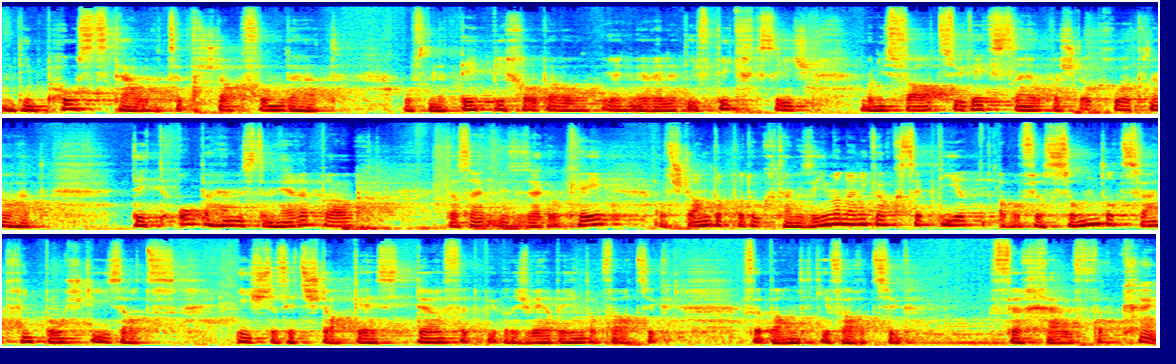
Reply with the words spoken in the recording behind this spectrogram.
und im Post-Tower stattgefunden hat, auf einem Teppich oben, der irgendwie relativ dick war, wo uns das Fahrzeug extra auf einen Stock genommen hat. Dort oben haben wir es dann hergebracht, dass wir sagen, okay, als Standardprodukt haben wir es immer noch nicht akzeptiert, aber für Sonderzweck im Posteinsatz ist das jetzt stattgegeben. Sie dürfen über den Schwerbehindertenfahrzeugverband die Fahrzeuge verkaufen. Okay.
